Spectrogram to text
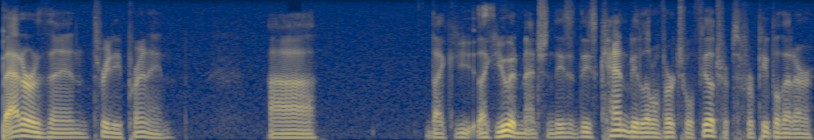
better than 3D printing. Uh, like you, like you had mentioned, these these can be little virtual field trips for people that are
